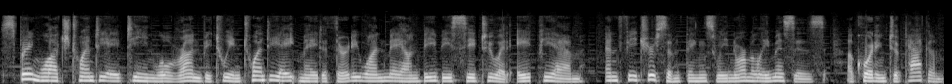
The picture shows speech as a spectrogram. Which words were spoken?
Springwatch 2018 will run between 28 May to 31 May on BBC Two at 8 p.m. and feature some things we normally misses, according to Packham.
